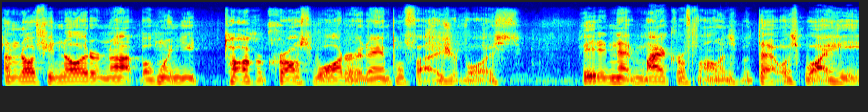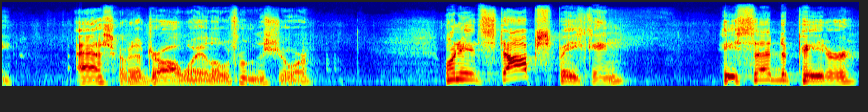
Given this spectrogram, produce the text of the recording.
I don't know if you know it or not, but when you talk across water, it amplifies your voice. He didn't have microphones, but that was why he asked him to draw away a little from the shore. When he had stopped speaking, he said to Peter,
